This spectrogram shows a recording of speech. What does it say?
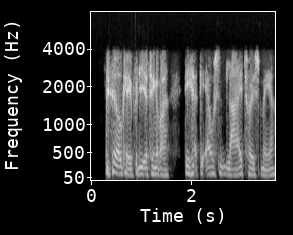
okay, fordi jeg tænker bare, det her, det er jo sådan legetøjsmager.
